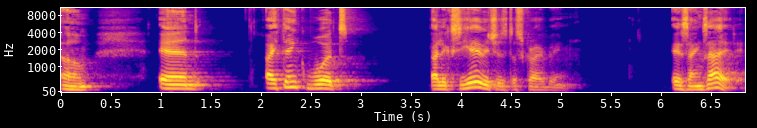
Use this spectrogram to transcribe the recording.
Um, and I think what Alexievich is describing is anxiety.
